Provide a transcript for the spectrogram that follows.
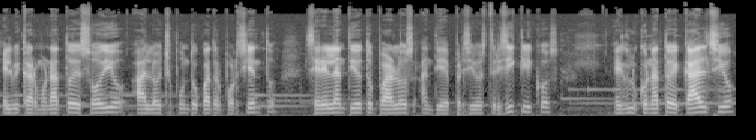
El bicarbonato de sodio al 8.4% sería el antídoto para los antidepresivos tricíclicos. El gluconato de calcio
